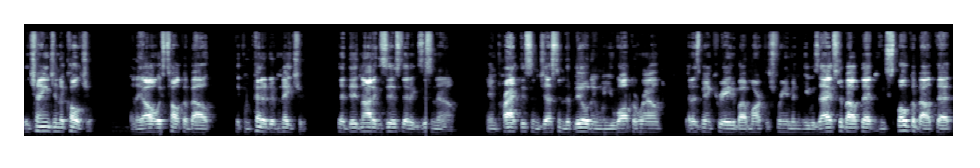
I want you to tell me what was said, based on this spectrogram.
the change in the culture. And they always talk about the competitive nature that did not exist that exists now in practice and just in the building when you walk around that has been created by Marcus Freeman. He was asked about that and he spoke about that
